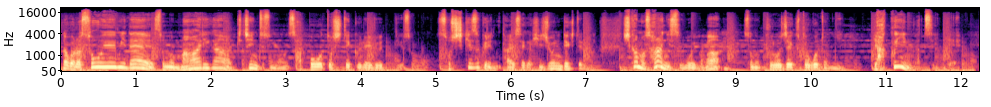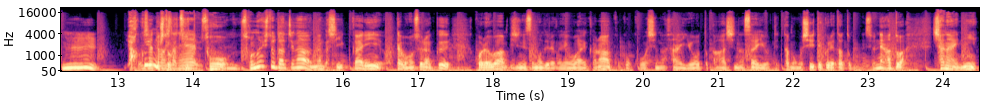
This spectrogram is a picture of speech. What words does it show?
だからそういう意味でその周りがきちんとそのサポートしてくれるっていうその組織づくりの体制が非常にできてる。しかもさらにすごいのがそのプロジェクトごとに役員がついてうん。役員の人がついてる、そう、ね。う。ん。その人たちがなんかしっかり多分おそらくこれはビジネスモデルが弱いからこここうしなさいよとかああしなさいよって多分教えてくれたと思うんですよね。あとは社内に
